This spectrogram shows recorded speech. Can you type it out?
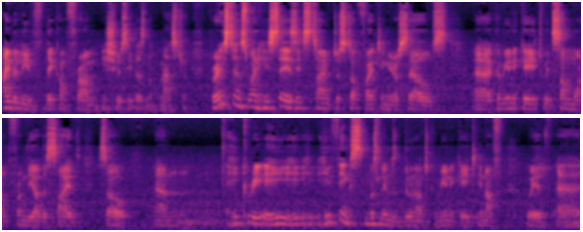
I believe they come from issues he does not master. For instance, when he says it's time to stop fighting yourselves, uh, communicate with someone from the other side. So um, he, he, he, he thinks Muslims do not communicate enough with uh,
